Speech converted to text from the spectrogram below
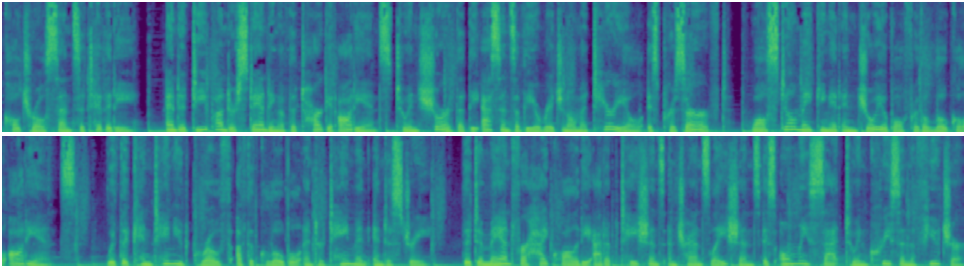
cultural sensitivity, and a deep understanding of the target audience to ensure that the essence of the original material is preserved, while still making it enjoyable for the local audience. With the continued growth of the global entertainment industry, the demand for high-quality adaptations and translations is only set to increase in the future,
